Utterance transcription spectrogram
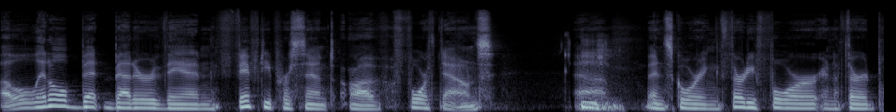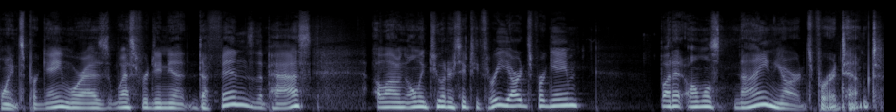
a little bit better than 50% of fourth downs um, and scoring 34 and a third points per game, whereas West Virginia defends the pass, allowing only 263 yards per game, but at almost nine yards per attempt.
